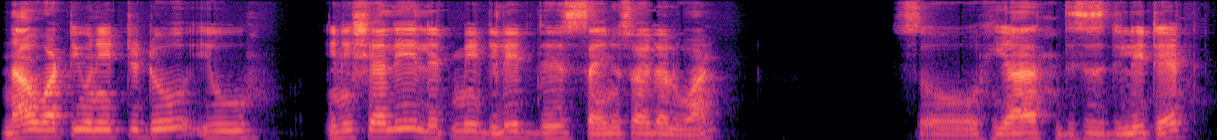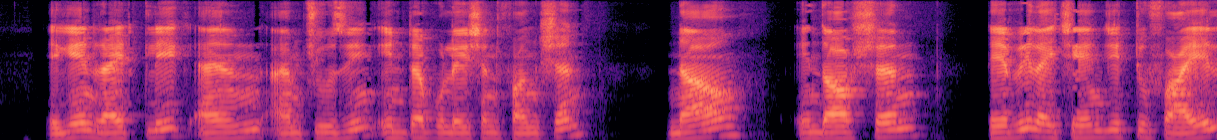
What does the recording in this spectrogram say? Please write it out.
Now what you need to do, you initially let me delete this sinusoidal one. So here this is deleted again right click and I'm choosing interpolation function. Now in the option table I change it to file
